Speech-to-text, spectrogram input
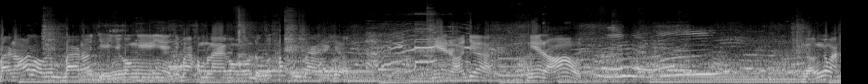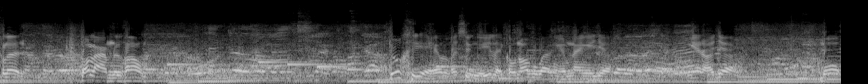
Ba nói con, ba nói chuyện cho con nghe nha, chứ ba không la con con đừng có khóc với ba nghe chưa? Nghe rõ chưa? Nghe rõ không? Ngẩng cái mặt lên, có làm được không? Trước khi ẹo là phải suy nghĩ lại câu nói của ba ngày hôm nay nghe chưa nghe rõ chưa một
